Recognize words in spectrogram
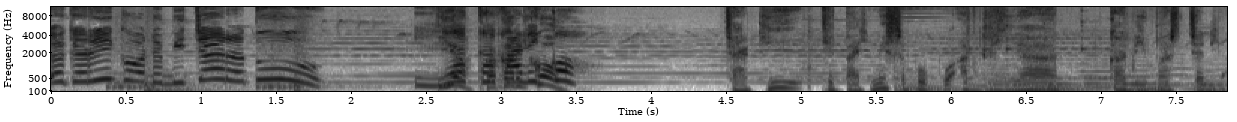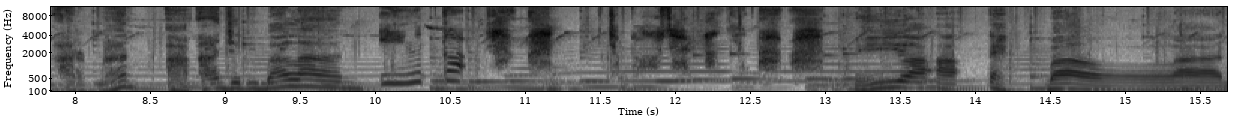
Kakak Riko ada bicara tuh. Iya, Iya, Kak Kak Riko. Riko. Jadi kita ini sepupu Adrian. Kak Dimas jadi Arman, AA jadi Balan. Ingat Kak, jangan panggil AA. Iya, A. eh Balan.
